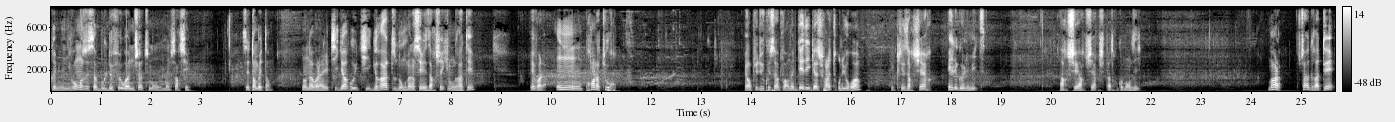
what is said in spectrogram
comme il est niveau 11 et sa boule de feu one shot mon, mon sorcier. C'est embêtant. On a voilà les petits gargouilles qui grattent, donc maintenant c'est les archers qui vont gratter. Et voilà, on prend la tour. Et en plus du coup ça va pouvoir mettre des dégâts sur la tour du roi. Avec les archères et les golemites. Archer, archère, je sais pas trop comment on dit. Voilà, ça a gratté.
